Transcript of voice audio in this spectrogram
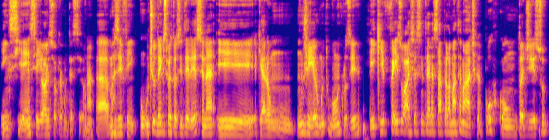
em ciência e olha só o que aconteceu, né? Uh, mas enfim, o tio dele despertou esse interesse, né? E que era um, um engenheiro muito bom, inclusive, e que fez o Einstein se interessar pela matemática. Por conta disso,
